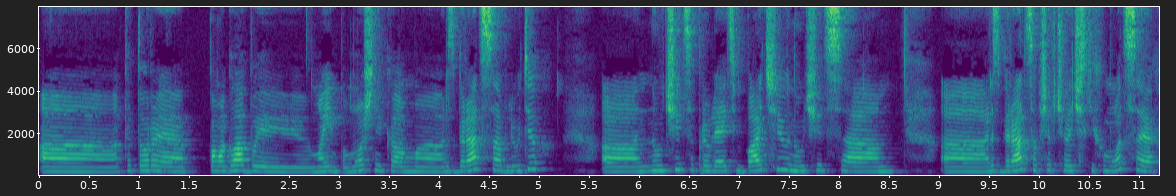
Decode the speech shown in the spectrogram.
которая помогла бы моим помощникам а, разбираться в людях, а, научиться проявлять эмпатию, научиться разбираться вообще в человеческих эмоциях,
